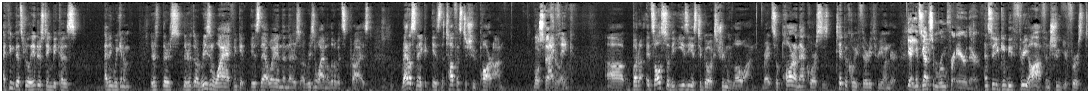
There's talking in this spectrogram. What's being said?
I- think that's really interesting because I think we can. um, There's there's there's a reason why I think it is that way, and then there's a reason why I'm a little bit surprised. Rattlesnake is the toughest to shoot par on, Most definitely. I think. Uh, but it's also the easiest to go extremely low on, right? So par on that course is typically 33 under. Yeah, you've so got you- some room for air there. and so you can be three off and shoot your first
